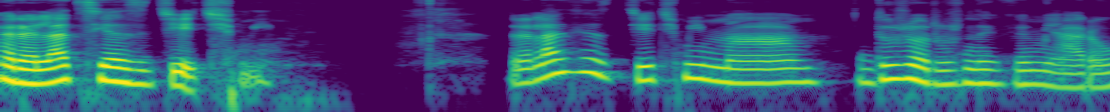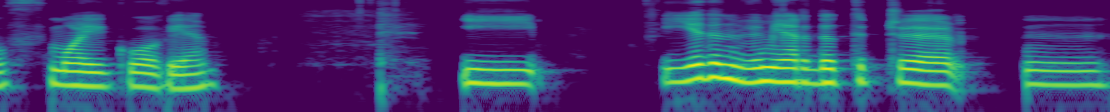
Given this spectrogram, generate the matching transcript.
Relacja z dziećmi. Relacja z dziećmi ma dużo różnych wymiarów w mojej głowie. I jeden wymiar dotyczy mm,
